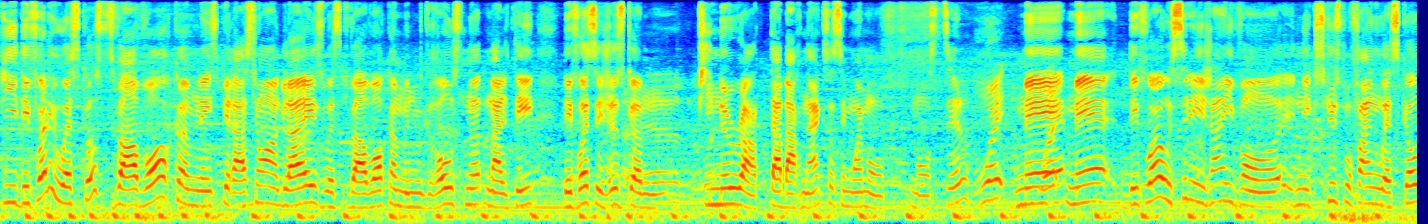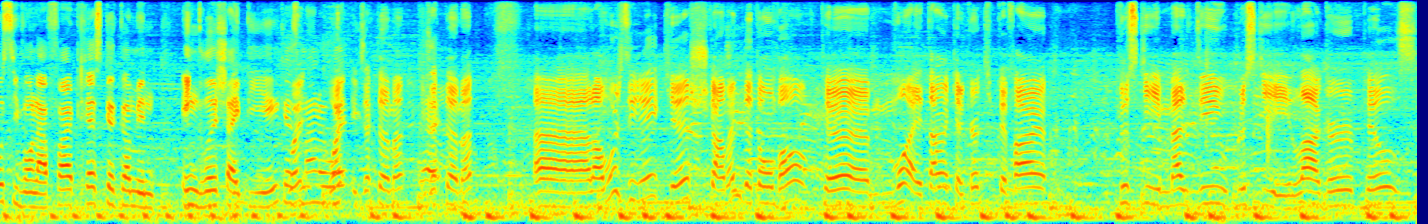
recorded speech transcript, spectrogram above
Puis des fois, les West Coast, tu vas avoir comme l'inspiration anglaise ou est-ce qu'il va avoir comme une grosse note maltais. Des fois, c'est juste comme pineux en tabarnak. Ça, c'est moins mon, mon style. Ouais. Mais, Ouais. mais des fois aussi, les gens, ils vont. Une excuse pour faire une West Coast, ils vont la faire presque comme une English IPA, quasiment. là, Oui, exactement. exactement. Euh, alors moi, je dirais que je suis quand même de ton bord que euh, moi, étant quelqu'un qui préfère plus ce qui est maltais ou plus ce qui est lager, pills,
